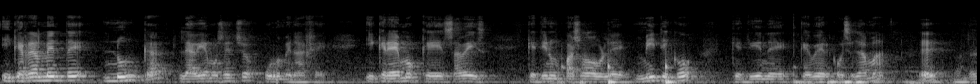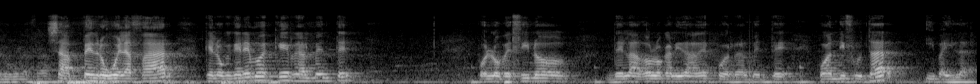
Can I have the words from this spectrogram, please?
y que realmente nunca le habíamos hecho un homenaje. Y creemos que, sabéis, que tiene un paso doble mítico, que tiene que ver, ¿cómo se llama? ¿Eh? San Pedro Huelazar, que lo que queremos es que realmente pues los vecinos de las dos localidades pues realmente puedan disfrutar y bailar.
